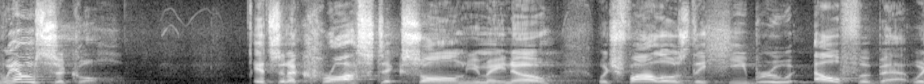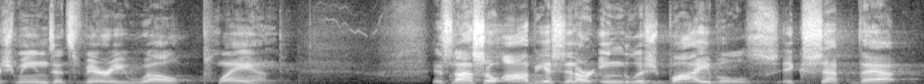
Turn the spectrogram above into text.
whimsical. It's an acrostic psalm, you may know, which follows the Hebrew alphabet, which means it's very well planned. It's not so obvious in our English Bibles, except that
